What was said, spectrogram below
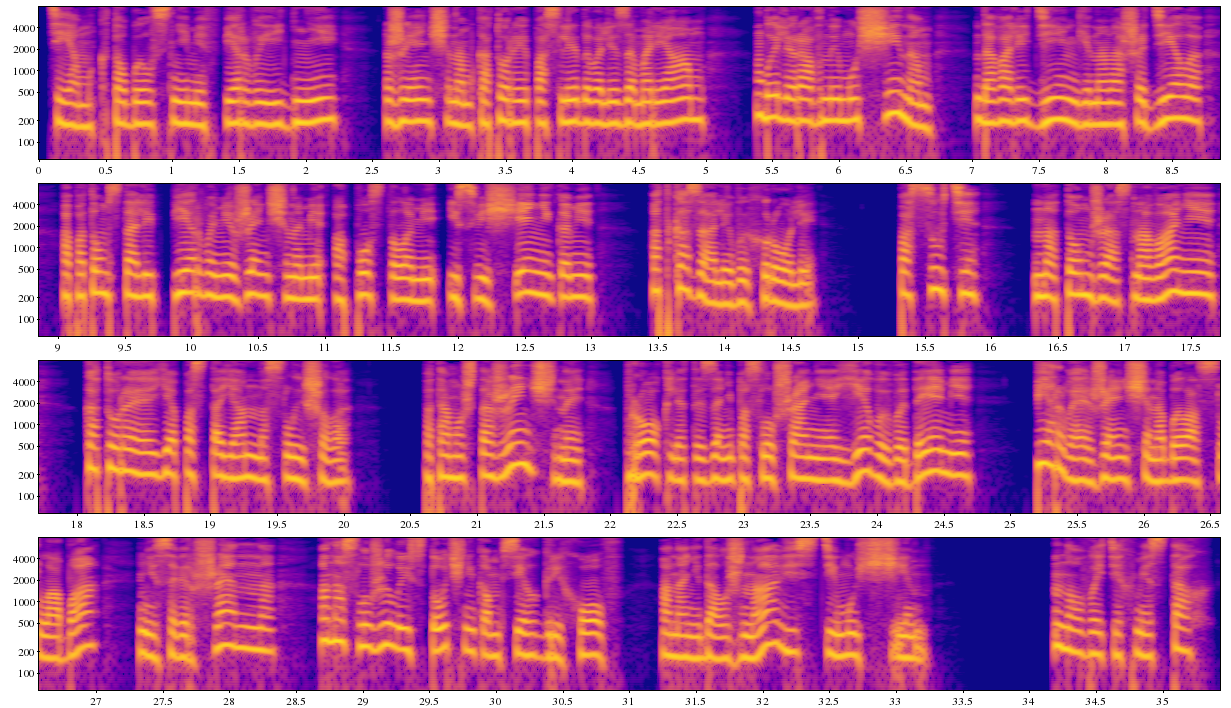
Тем, кто был с ними в первые дни, женщинам, которые последовали за Мариам, были равны мужчинам, давали деньги на наше дело — а потом стали первыми женщинами-апостолами и священниками, отказали в их роли. По сути, на том же основании, которое я постоянно слышала. Потому что женщины, прокляты за непослушание Евы в Эдеме, первая женщина была слаба, несовершенна, она служила источником всех грехов, она не должна вести мужчин. Но в этих местах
